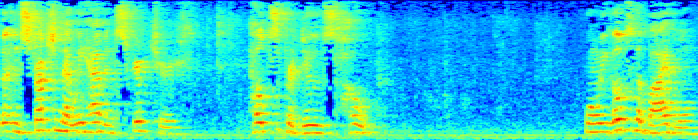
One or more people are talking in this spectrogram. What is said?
The instruction that we have in scriptures helps produce hope. When we go to the Bible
